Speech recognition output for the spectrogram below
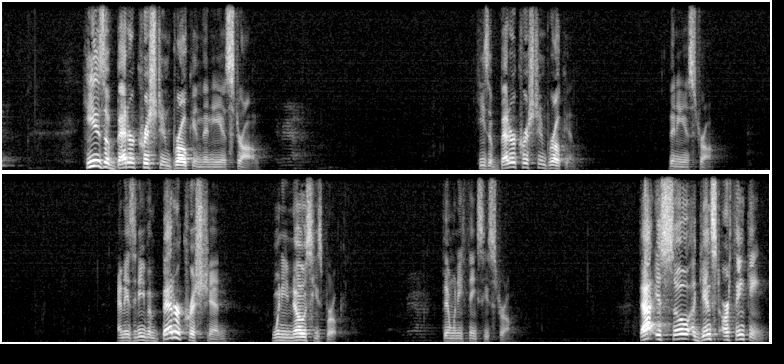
He is a better Christian broken than he is strong. He's a better Christian broken than he is strong. And he's an even better Christian when he knows he's broken. than when he thinks he's strong. That is so against our thinking.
